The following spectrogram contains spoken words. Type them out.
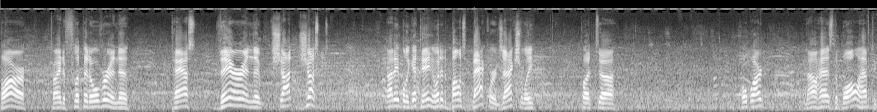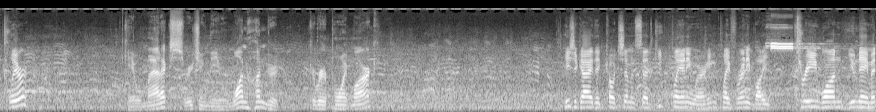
Barr trying to flip it over and the pass there and the shot just not able to get the angle. Wanted to bounce backwards, actually. But uh, Hobart now has the ball, have to clear. Cable Maddox reaching the 100 career point mark. He's a guy that Coach Simmons said he can play anywhere. He can play for anybody. Three, one, you name it.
